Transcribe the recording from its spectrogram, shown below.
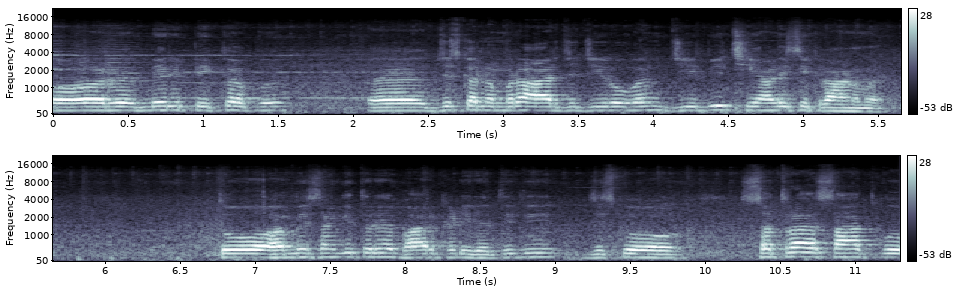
और मेरी पिकअप जिसका नंबर R J zero one G B छियालीस इक्यानवे। तो हमेशा की तरह बाहर खड़ी रहती थी जिसको सत्रह सात को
